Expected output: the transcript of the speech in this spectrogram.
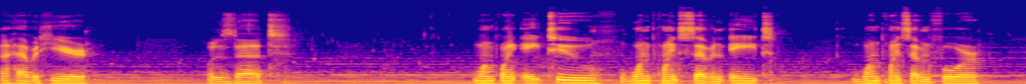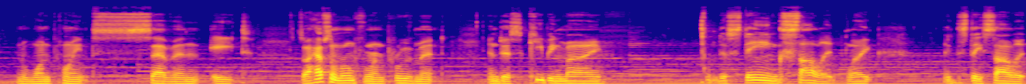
I have it here what is that 1.82 1.78 1.74 and 1.78 so i have some room for improvement and just keeping my just staying solid like like to stay solid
